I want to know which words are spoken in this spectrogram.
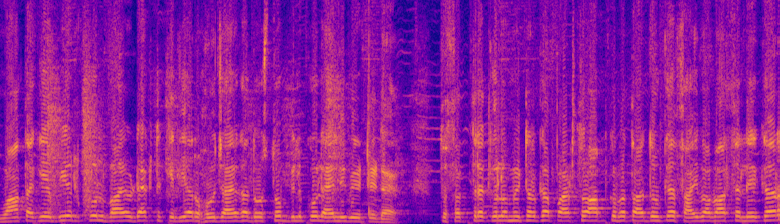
वहाँ तक ये बिल्कुल बायोडेक्ट क्लियर हो जाएगा, दोस्तों, बिल्कुल एलिवेटेड है। तो 17 किलोमीटर का पार्ट तो आपको बता दूँ कि साहिबाबाद से लेकर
